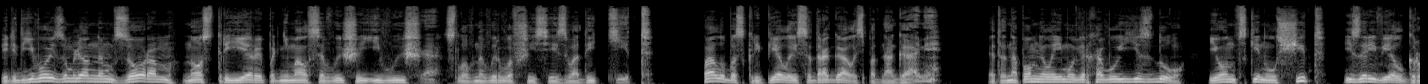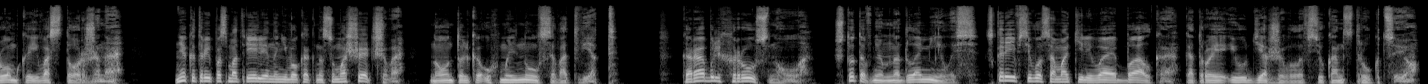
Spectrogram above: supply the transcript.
Перед его изумленным взором нос Триеры поднимался выше и выше, словно вырвавшийся из воды кит. Палуба скрипела и содрогалась под ногами. Это напомнило ему верховую езду, и он вскинул щит и заревел громко и восторженно. Некоторые посмотрели на него как на сумасшедшего, но он только ухмыльнулся в ответ. Корабль хрустнул. Что-то в нем надломилось. Скорее всего, сама килевая балка, которая и удерживала всю конструкцию.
